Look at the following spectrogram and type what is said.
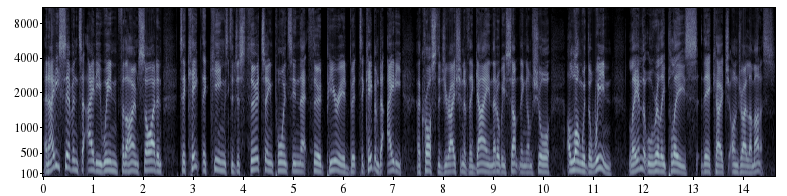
an 87 to 80 win for the home side, and to keep the Kings to just 13 points in that third period, but to keep them to 80 across the duration of the game, that'll be something I'm sure, along with the win, Liam, that will really please their coach Andrej Lemanis.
